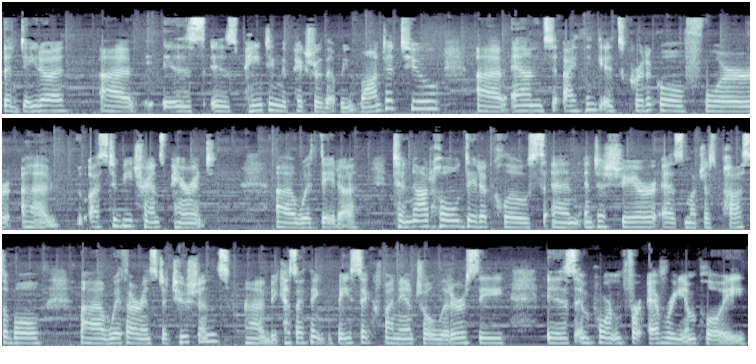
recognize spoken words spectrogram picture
the data uh, is is painting the picture that we want it to, uh, and I think it's critical for uh, us to be transparent uh, with data to not hold data close and, and to share as much as possible uh, with our institutions uh, because I think basic financial literacy is important for every employee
